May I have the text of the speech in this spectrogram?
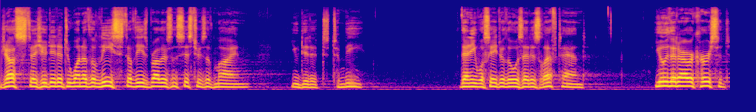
just as you did it to one of the least of these brothers and sisters of mine, you did it to me. Then he will say to those at his left hand, You that are accursed,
